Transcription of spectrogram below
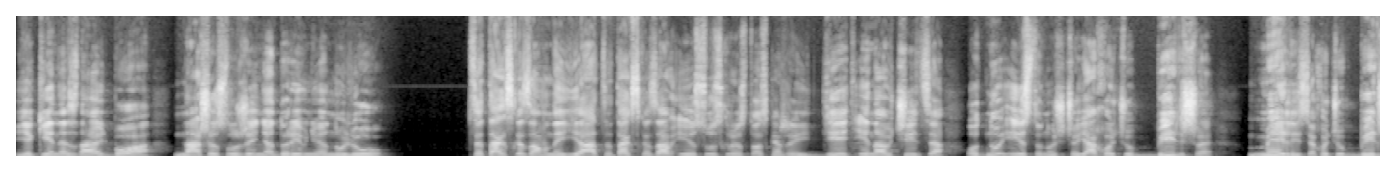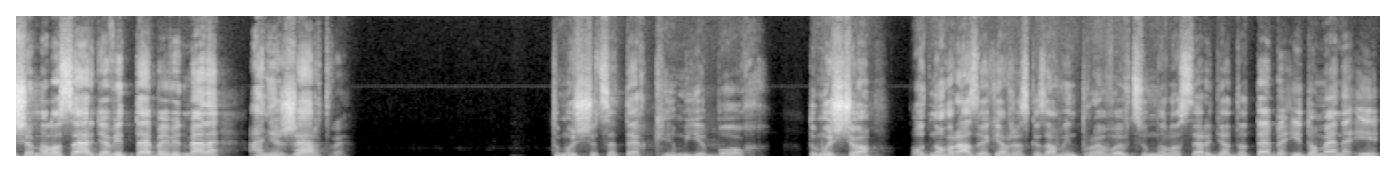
які не знають Бога, наше служіння дорівнює нулю. Це так сказав не я, це так сказав Ісус Христос. Каже: йдіть і навчіться одну істину, що я хочу більше милість, я хочу більше милосердя від тебе і від мене, аніж жертви. Тому що це те, ким є Бог. Тому що одного разу, як я вже сказав, Він проявив цю милосердя до тебе і до мене, і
